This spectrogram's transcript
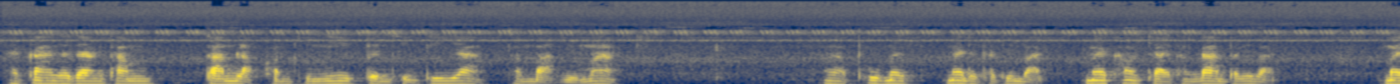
แต่การแสดงธรรมตามหลักความจริงนี้เป็นสิ่งที่ยากลำบากอยู่มากผู้ไม่ไม่ได้ปฏิบัติ ไม่เข้าใจทางด้านปฏิบัติ ไม่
